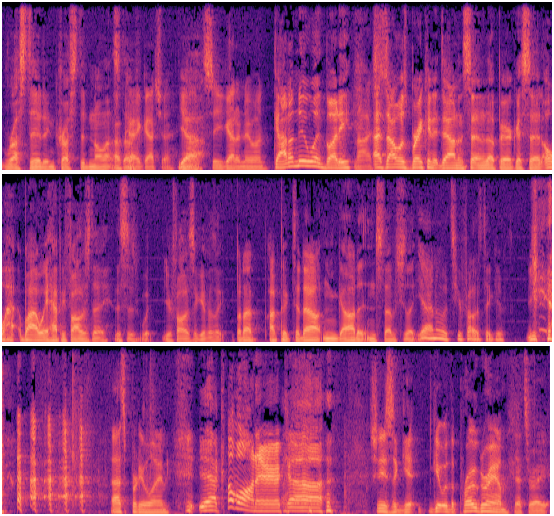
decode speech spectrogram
rusted and crusted and all that Okay, stuff. Okay, gotcha. Yeah. So, you got a new one. Got a new one, buddy. Nice. As I was breaking it down and setting it up, Erica said, "Oh, ha- by the way, Happy Father's Day. This is what your Father's Day gift." I was like, "But I, I picked it out and got it and stuff." She's like, "Yeah, I know it's your Father's Day gift." Yeah. That's pretty lame. Yeah, come on, Erica. She needs to get get with the program. That's right.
